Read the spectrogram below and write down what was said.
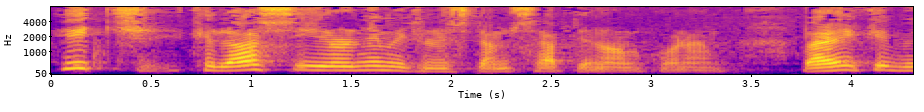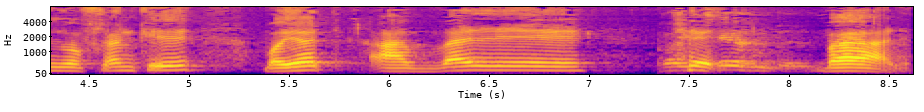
هیچ کلاسی رو نمی‌تونستم ثبت نام کنم. برای اینکه می‌گفتن که باید اول ت... بله.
